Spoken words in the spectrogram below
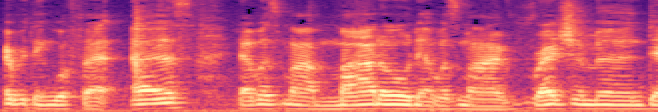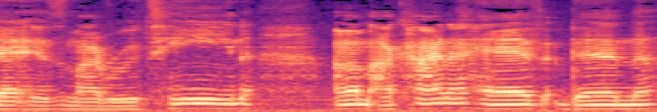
Everything with an S. That was my motto. That was my regimen. That is my routine. Um, I kind of have been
